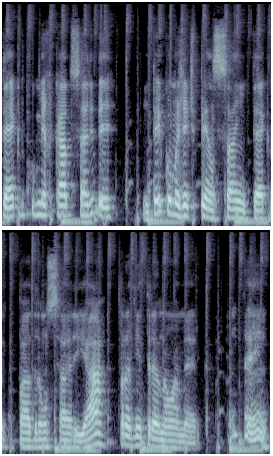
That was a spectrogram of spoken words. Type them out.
técnico mercado Série B. Não tem como a gente pensar em técnico padrão A para vir treinar o América. Não tem.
